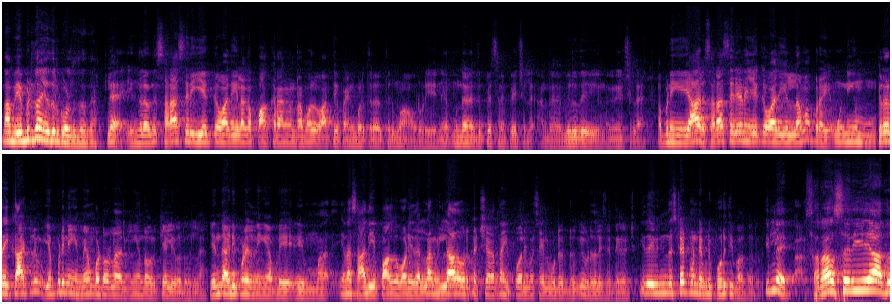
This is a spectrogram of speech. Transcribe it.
நாம் எப்படி தான் எதிர்கொள்றது அதை? இல்லை எங்களை வந்து சராசரி இயக்கவாதிகளாக பார்க்குறாங்கன்ற மாதிரி வார்த்தையை பயன்படுத்துகிறார் திரும்ப அவருடைய நே- முந்தா நேத்து பேசின பேச்சில் அந்த விருது நிகழ்ச்சியில். அப்போ நீங்கள் யார்? சராசரியான இயக்கவாதிகள் இல்லாமல் அப்புறம் நீங்கள் பிறரை காட்டிலும் எப்படி நீங்கள் மேம்பட்டவர்களாக இருக்கீங்கன்ற ஒரு கேள்வி வருது இல்லை? எந்த அடிப்படையில் நீங்கள் அப்படி ஏன்னா சாதிய பாகுபாடு இதெல்லாம் இல்லாத ஒரு கட்சியாக தான் இப்போ வரைக்கும் செயல்பட்டு இருக்கு விடுதலை சிறுத்தை கட்சி. இது இந்த ஸ்டேட்மெண்ட் எப்படி பொருத்தி பார்க்குறது? இல்லை சராசரியே அது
